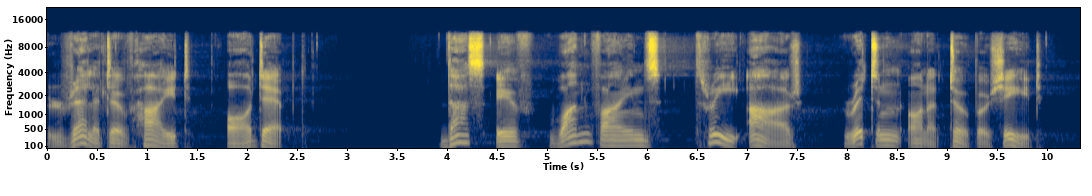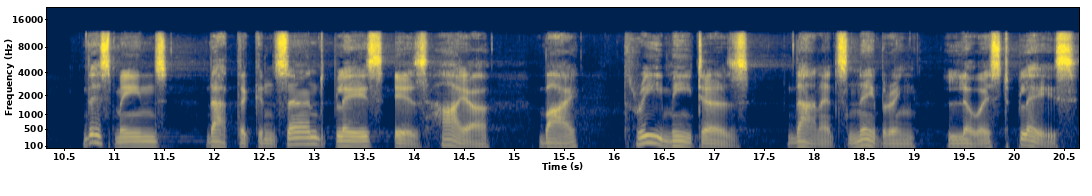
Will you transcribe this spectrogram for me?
relative height or depth. Thus, if one finds 3R written on a topo sheet, this means that the concerned place is higher by 3 meters than its neighboring lowest place.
